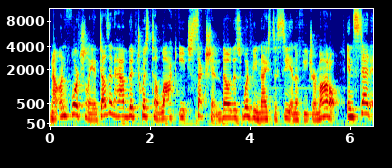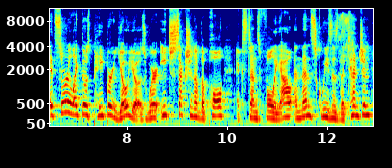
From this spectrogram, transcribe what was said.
Now unfortunately, it doesn't have the twist to lock each section, though this would be nice to see in a future model. Instead, it's sort of like those paper yo-yos where each section of the pole extends fully out and then squeezes the tension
